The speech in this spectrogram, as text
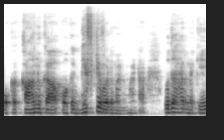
ఒక కానుక ఒక గిఫ్ట్ ఇవ్వడం అనమాట ఉదాహరణకి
